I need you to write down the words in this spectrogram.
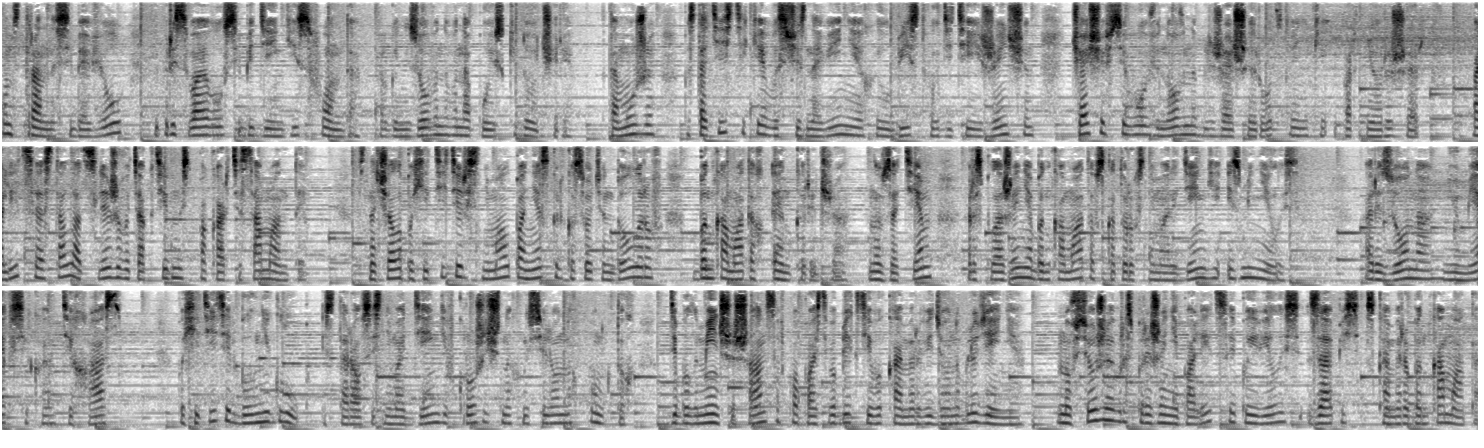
Он странно себя вел и присваивал себе деньги из фонда, организованного на поиски дочери. К тому же, по статистике, в исчезновениях и убийствах детей и женщин чаще всего виновны ближайшие родственники и партнеры жертв. Полиция стала отслеживать активность по карте Саманты – Сначала похититель снимал по несколько сотен долларов в банкоматах Энкориджа, но затем расположение банкоматов, с которых снимали деньги, изменилось. Аризона, Нью-Мексико, Техас. Похититель был не глуп и старался снимать деньги в крошечных населенных пунктах, где было меньше шансов попасть в объективы камер видеонаблюдения. Но все же в распоряжении полиции появилась запись с камеры банкомата.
